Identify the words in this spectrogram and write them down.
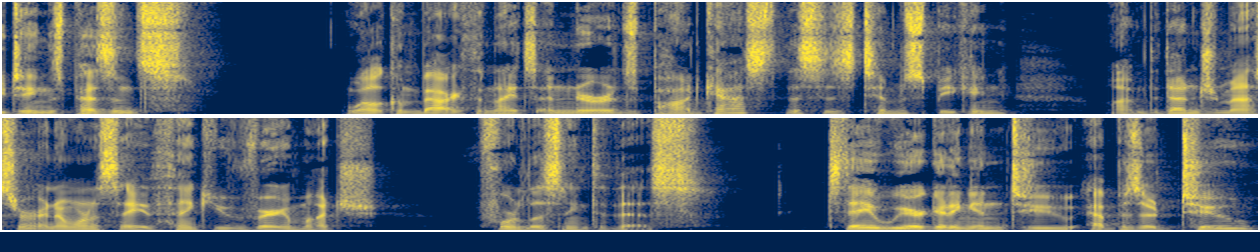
Greetings, peasants. Welcome back to the Knights and Nerds podcast. This is Tim speaking. I'm the Dungeon Master, and I want to say thank you very much for listening to this. Today, we are getting into episode two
